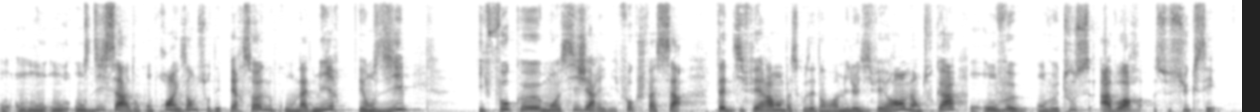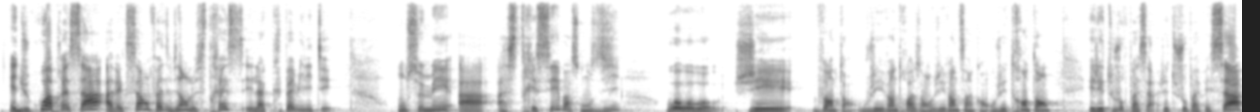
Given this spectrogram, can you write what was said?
On, se dit ça. Donc on prend exemple sur des personnes qu'on admire et on se dit, il faut que moi aussi j'y il faut que je fasse ça. Peut-être différemment parce que vous êtes dans un milieu différent, mais en tout cas, on veut, on veut tous avoir ce succès. Et du coup, après ça, avec ça, en fait, vient le stress et la culpabilité. On se met à, à stresser parce qu'on se dit, wow, wow, wow, j'ai 20 ans, ou j'ai 23 ans, ou j'ai 25 ans, ou j'ai 30 ans, et j'ai toujours pas ça. J'ai toujours pas fait ça,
